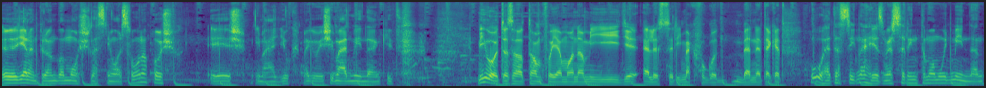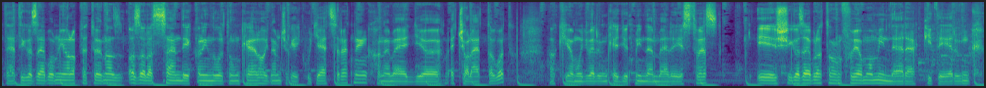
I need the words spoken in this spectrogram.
Ő jelen pillanatban most lesz 8 hónapos, és imádjuk, meg ő is imád mindenkit. Mi volt az a tanfolyamon, ami így először így megfogott benneteket? Hú, hát ezt így nehéz, mert szerintem amúgy minden. Tehát igazából mi alapvetően az, azzal a szándékkal indultunk el, hogy nem csak egy kutyát szeretnénk, hanem egy, egy családtagot, aki amúgy velünk együtt mindenben részt vesz. És igazából a tanfolyamon mindenre kitérünk,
